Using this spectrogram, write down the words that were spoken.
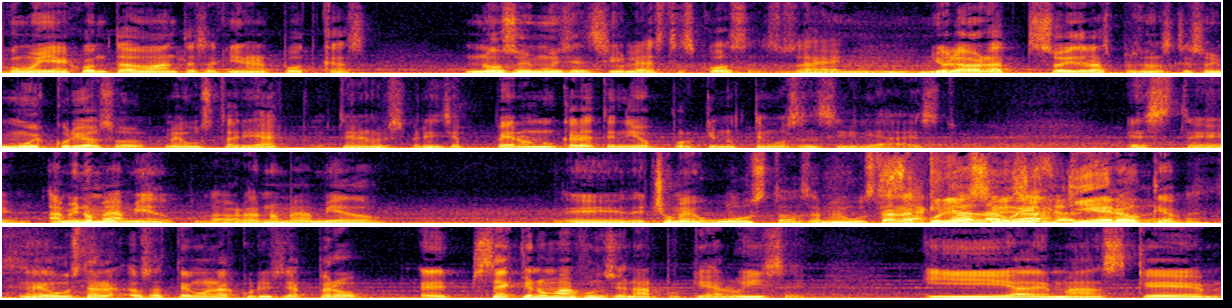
como ya he contado antes aquí en el podcast, no soy muy sensible a estas cosas, o sea, Mm. yo la verdad soy de las personas que soy muy curioso, me gustaría tener una experiencia, pero nunca la he tenido porque no tengo sensibilidad a esto. Este, a mí no me da miedo, pues la verdad no me da miedo. Eh, de hecho me gusta, o sea, me gusta la Saca la curiosidad. Eso quiero que... Me gusta, o sea, tengo la curiosidad, pero eh, sé que no me va a funcionar porque ya lo hice. Y además que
